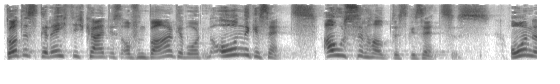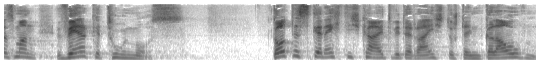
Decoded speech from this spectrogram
Gottes Gerechtigkeit ist offenbar geworden ohne Gesetz, außerhalb des Gesetzes, ohne dass man Werke tun muss. Gottes Gerechtigkeit wird erreicht durch den Glauben,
